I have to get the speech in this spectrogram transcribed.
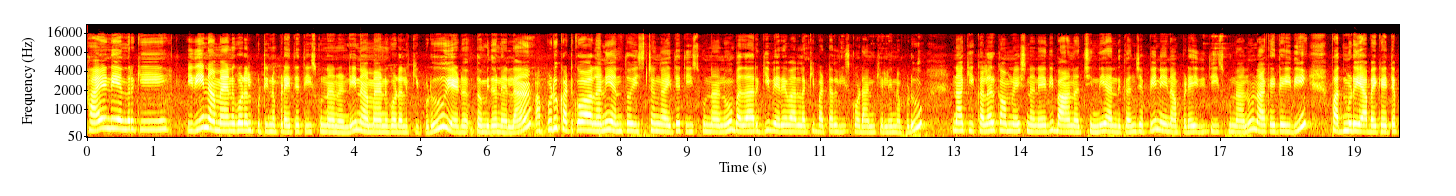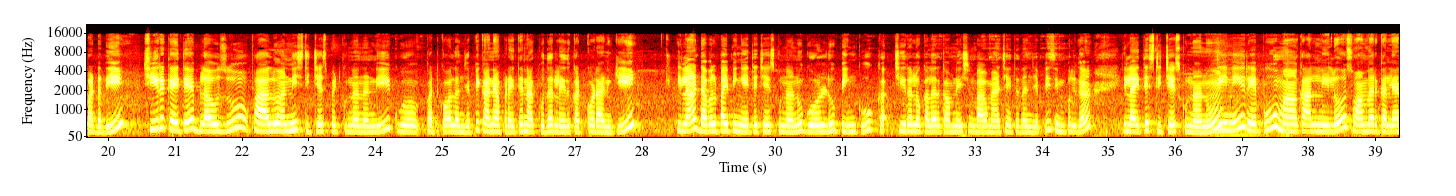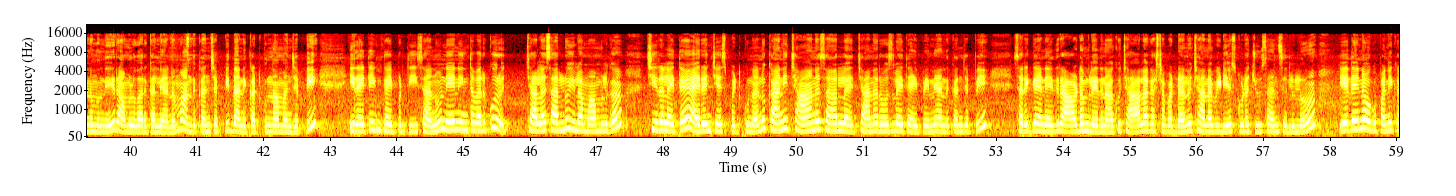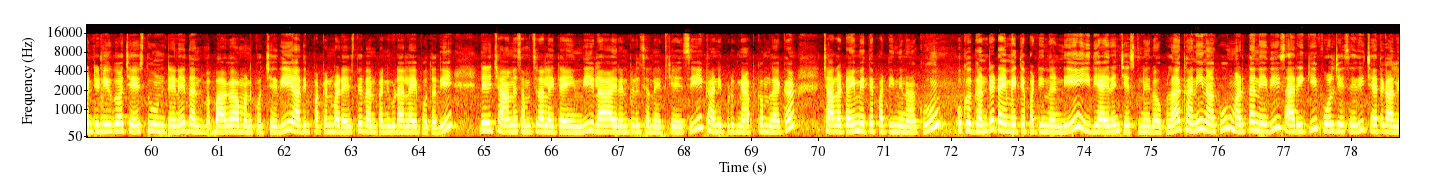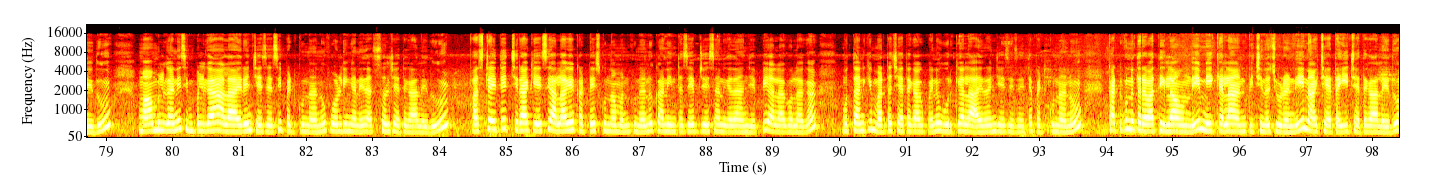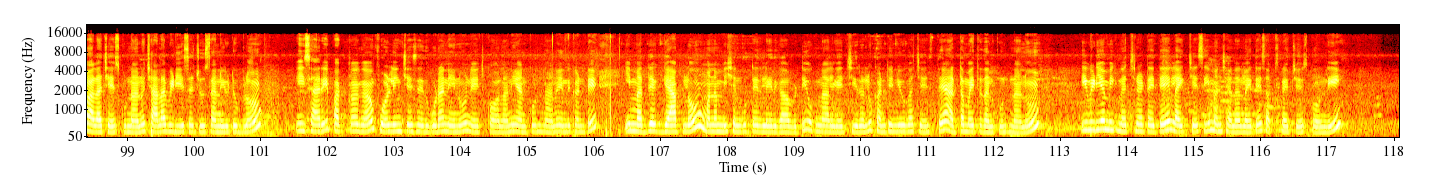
Hi అండి అందరికీ. ఇది నా మేనగోడలు పుట్టినప్పుడైతే తీసుకున్నానండి. నా మేనగోడలకి ఇప్పుడు ఏడు తొమ్మిదో నెల. అప్పుడు కట్టుకోవాలని ఎంతో ఇష్టంగా అయితే తీసుకున్నాను. బజార్కి వేరే వాళ్ళకి బట్టలు తీసుకోవడానికి వెళ్ళినప్పుడు నాకు ఈ కలర్ కాంబినేషన్ అనేది బాగా నచ్చింది. అందుకని చెప్పి నేను అప్పుడే ఇది తీసుకున్నాను. నాకైతే ఇది పదమూడు యాభైకి అయితే పడ్డది. చీరకైతే బ్లౌజు ఫాలు అన్నీ స్టిచ్ చేసి పెట్టుకున్నానండి కట్టుకోవాలని చెప్పి కానీ అప్పుడైతే నాకు కుదరలేదు కట్టుకోవడానికి. ఇలా డబల్ పైపింగ్ అయితే చేసుకున్నాను. గోల్డ్ పింకు చీరలో కలర్ కాంబినేషన్ బాగా మ్యాచ్ అవుతుందని చెప్పి సింపుల్గా ఇలా అయితే స్టిచ్ చేసుకున్నాను. దీన్ని రేపు మా కాలనీలో స్వామివారి కళ్యాణం ఉంది రాముల వారి కళ్యాణం అందుకని చెప్పి దాన్ని కట్టుకుందామని చెప్పి ఇదైతే ఇంకా ఇప్పుడు తీసాను నేను ఇంతవరకు చాలాసార్లు ఇలా మామూలుగా చీరలు అయితే ఐరన్ చేసి పెట్టుకున్నాను. కానీ చాలా సార్లు చాలా రోజులు అయితే అయిపోయింది. అందుకని చెప్పి సరిగ్గా అనేది రావడం లేదు నాకు. చాలా కష్టపడ్డాను. చాలా వీడియోస్ కూడా చూశాను సెల్లులో. ఏదైనా ఒక పని కంటిన్యూగా చేస్తూ ఉంటేనే దాని బాగా మనకు వచ్చేది అది పక్కన పడేస్తే దాని పని కూడా అలా అయిపోతుంది. నేను చాలా సంవత్సరాలు అయితే అయింది ఇలా ఐరన్ పిల్స్ అనేది చేసి. కానీ ఇప్పుడు జ్ఞాపకం లేక చాలా టైం అయితే పట్టింది నాకు. ఒక గంట టైం అయితే పట్టిందండి. ఇది ఐరన్ చేసుకునే లోపల. కానీ నాకు మడత అనేది శారీకి ఫోల్డ్ చేసేది చేత కాలేదు మామూలుగానే సింపుల్గా అలా ఐరన్ చేసేసి పెట్టుకున్నాను. ఫోల్డింగ్ అనేది అస్సలు చేత కాలేదు. ఫస్ట్ అయితే చిరాకేసి అలాగే కట్టేసుకుందాం అనుకున్నాను. కానీ ఇంతసేపు చేశాను కదా అని చెప్పి అలాగోలాగా మొత్తానికి మడత చేత కాకపోయినా ఊరికే అలా ఐరన్ చేసేసి అయితే పెట్టుకున్నాను. కట్టుకున్న తర్వాత ఇలా ఉంది. మీకు ఎలా అనిపించిందో చూడండి. నాకు చేత ఈ చేత కాలేదు. అలా చేసుకున్నాను. చాలా వీడియోస్ చూశాను యూట్యూబ్లో ఈసారి పక్కగా ఫోల్డింగ్ చేసేది కూడా నేను నేర్చుకోవాలని అనుకుంటున్నాను. ఎందుకంటే ఈ మధ్య గ్యాప్లో మనం మిషన్ కుట్టేది లేదు కాబట్టి ఒక నాలుగైదు చీరలు కంటిన్యూగా చేస్తే అర్థమవుతుంది అనుకుంటున్నాను. ఈ వీడియో మీకు నచ్చినట్టయితే లైక్ చేసి మన ఛానల్ అయితే సబ్స్క్రైబ్ చేసుకోండి.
